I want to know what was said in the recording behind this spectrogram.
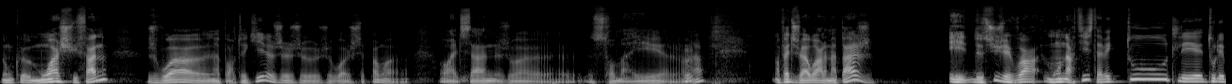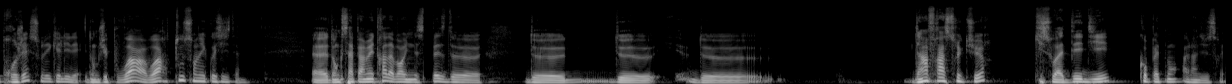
Donc, euh, moi, je suis fan. Je vois euh, n'importe qui. Je, je, je vois, je sais pas moi, Orelsan, je vois euh, Stromae. euh, voilà. En fait, je vais avoir ma page. Et dessus, je vais voir mon artiste avec toutes les, tous les projets sur lesquels il est. Et donc, je vais pouvoir avoir tout son écosystème. Euh, donc, ça permettra d'avoir une espèce de, de, de, de- d'infrastructure qui soit dédiée complètement à l'industrie.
